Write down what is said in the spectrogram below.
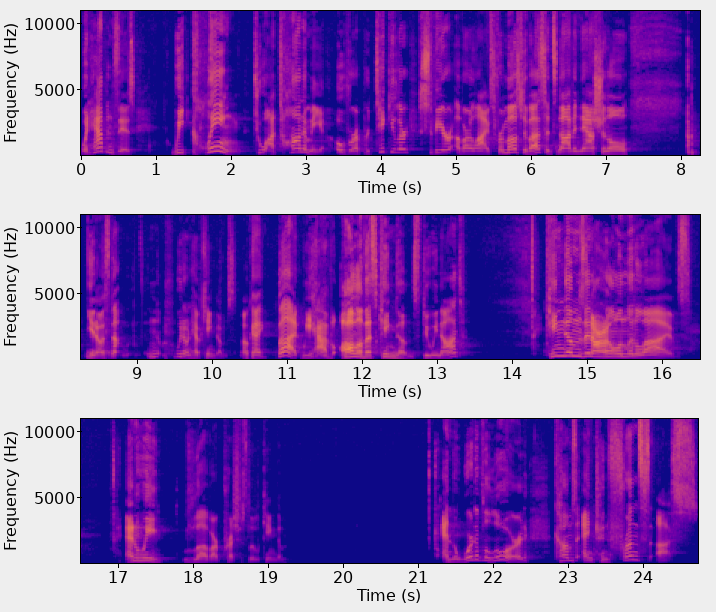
What happens is we cling to autonomy over a particular sphere of our lives. For most of us, it's not a national, you know, it's not, we don't have kingdoms, okay? But we have all of us kingdoms, do we not? Kingdoms in our own little lives. And we love our precious little kingdom. And the word of the Lord comes and confronts us.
